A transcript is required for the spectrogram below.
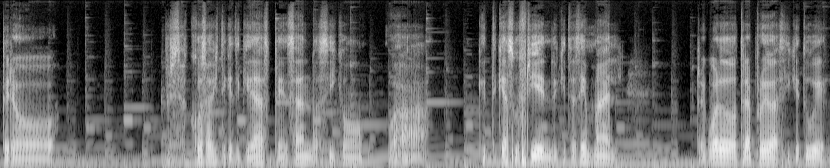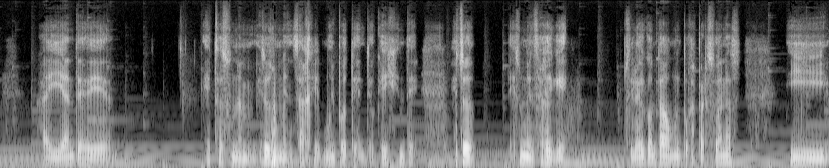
pero... Pero esas cosas, viste, que te quedas pensando así como, wow, que te quedas sufriendo y que te haces mal. Recuerdo otra prueba así que tuve ahí antes de... Esto es, una, esto es un mensaje muy potente, ¿ok, gente? Esto es un mensaje que se lo he contado a muy pocas personas y,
